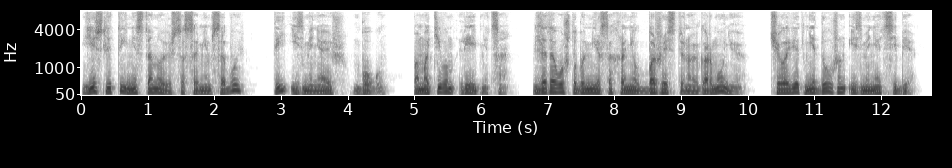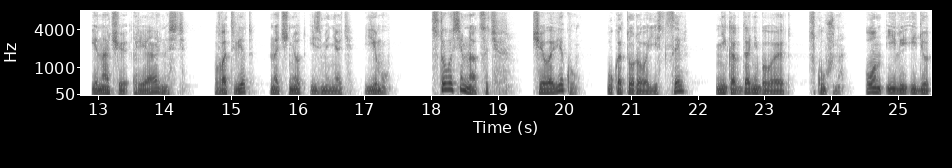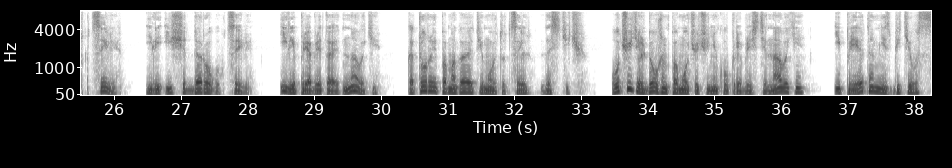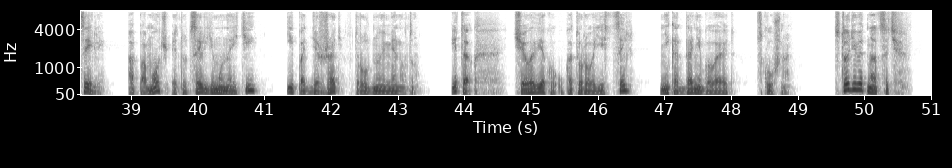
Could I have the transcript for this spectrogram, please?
Если ты не становишься самим собой, ты изменяешь Богу. По мотивам Лейбница. Для того, чтобы мир сохранил божественную гармонию, человек не должен изменять себе, иначе реальность в ответ начнет изменять ему. 118. Человеку, у которого есть цель, никогда не бывает скучно. Он или идет к цели, или ищет дорогу к цели, или приобретает навыки, которые помогают ему эту цель достичь. Учитель должен помочь ученику приобрести навыки и при этом не сбить его с цели, а помочь эту цель ему найти и поддержать в трудную минуту. Итак, человеку, у которого есть цель, никогда не бывает скучно. 119.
